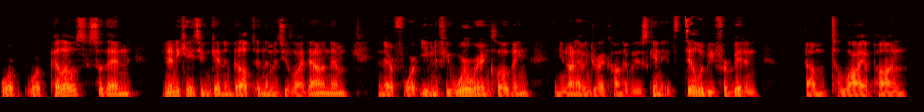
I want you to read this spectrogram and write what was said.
or or pillows, so then in any case you can get enveloped in them as you lie down in them, and therefore even if you were wearing clothing and you're not having direct contact with your skin, it still would be forbidden um, to lie upon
